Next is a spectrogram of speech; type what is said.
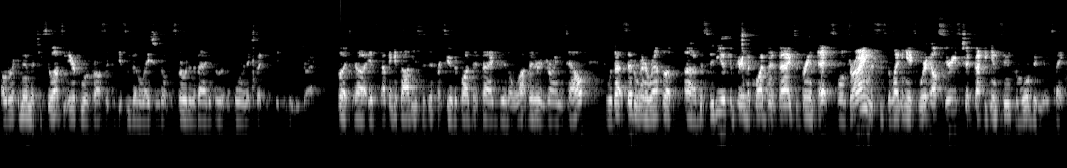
I would recommend that you still have some airflow across it to get some ventilation. Don't just throw it in the bag and throw it in the floor and expect it to be completely dry. But uh, it's, I think it's obvious the difference here. The quad vent bag did a lot better in drying the towel. With that said, we're going to wrap up uh, this video comparing the quad vent bag to brand X on drying. This is the Lightning X Warehouse series. Check back again soon for more videos. Thanks.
